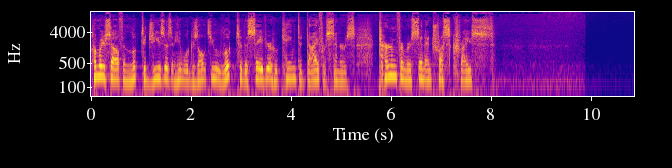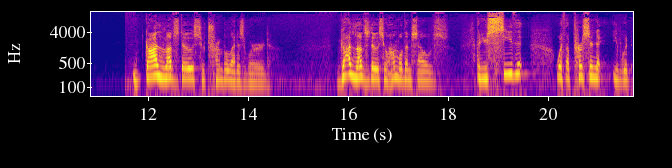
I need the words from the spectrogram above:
humble yourself and look to Jesus, and he will exalt you. Look to the Savior who came to die for sinners. Turn from your sin and trust Christ. God loves those who tremble at his word. God loves those who humble themselves. And you see that with a person that you would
